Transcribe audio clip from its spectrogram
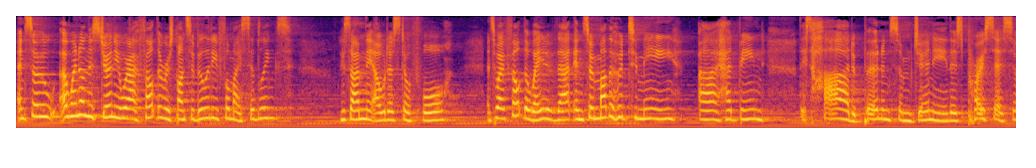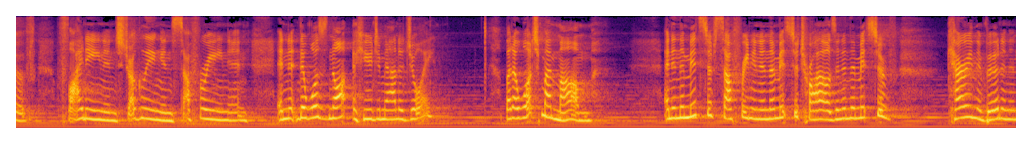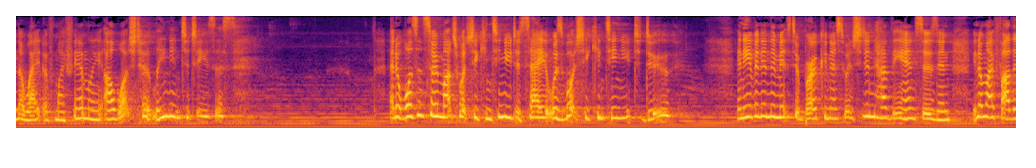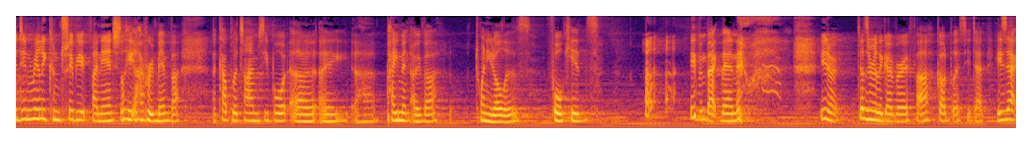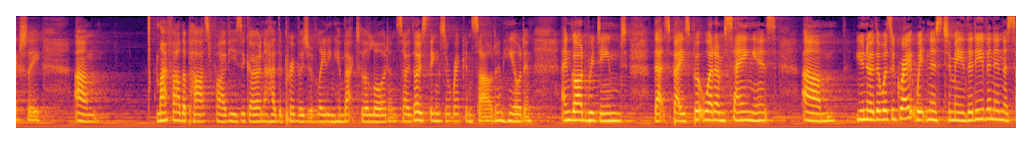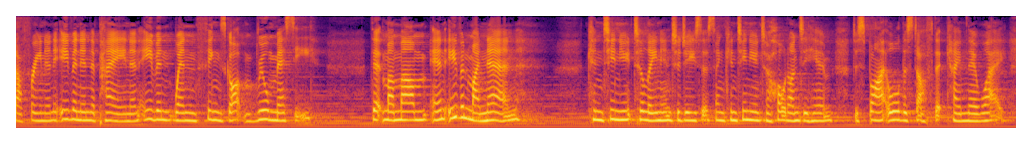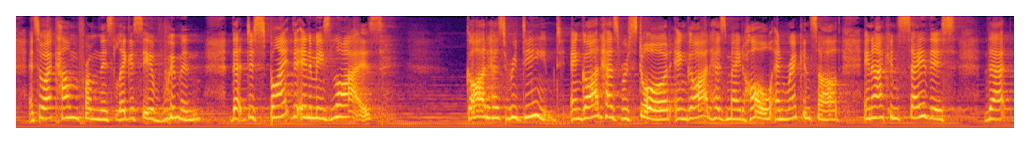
And so I went on this journey where I felt the responsibility for my siblings because I'm the eldest of four. And so I felt the weight of that. And so motherhood to me uh, had been this hard, burdensome journey, this process of fighting and struggling and suffering, and, and there was not a huge amount of joy. But I watched my mom, And in the midst of suffering and in the midst of trials and in the midst of carrying the burden and the weight of my family, I watched her lean into Jesus. And it wasn't so much what she continued to say, it was what she continued to do. And even in the midst of brokenness, when she didn't have the answers, and you know, my father didn't really contribute financially. I remember a couple of times he bought a, a, a payment over $20, four kids. even back then, you know, doesn't really go very far. God bless you, Dad. He's actually, um, my father passed five years ago, and I had the privilege of leading him back to the Lord. And so those things are reconciled and healed, and, and God redeemed that space. But what I'm saying is, um, you know, there was a great witness to me that even in the suffering and even in the pain, and even when things got real messy, that my mum and even my nan, continue to lean into Jesus and continue to hold on to Him despite all the stuff that came their way. And so I come from this legacy of women that, despite the enemy's lies, God has redeemed and God has restored and God has made whole and reconciled. And I can say this that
